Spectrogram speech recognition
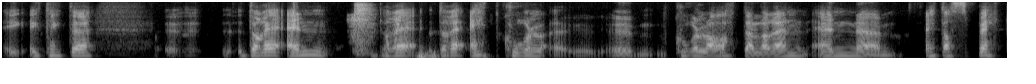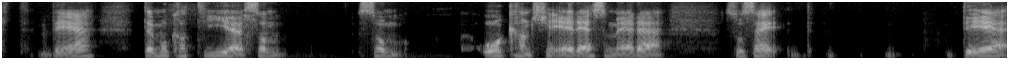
Jeg, jeg tenkte der er, en, der er, der er et korrelat, eller en, en, et aspekt ved demokratiet som, som og kanskje er det som er det så å si det,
